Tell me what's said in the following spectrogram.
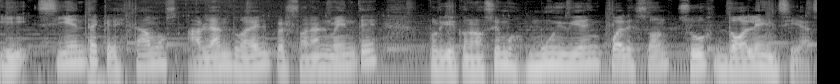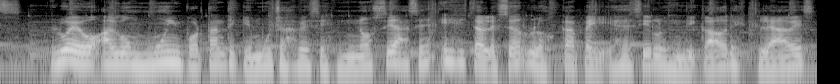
y sienta que le estamos hablando a él personalmente porque conocemos muy bien cuáles son sus dolencias. Luego, algo muy importante que muchas veces no se hace es establecer los KPI, es decir, los indicadores claves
